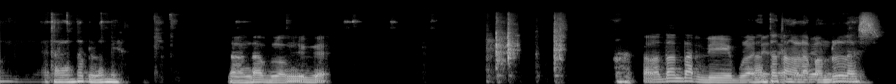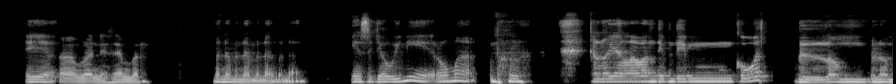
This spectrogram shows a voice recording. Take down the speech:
Oh iya Atalanta belum ya? Atalanta belum juga. Atalanta ntar di bulan Atalanta tanggal Desember dia. 18. Iya. Eh, bulan Desember. benar benar benar benar ya sejauh ini Roma kalau yang lawan tim-tim kuat belum belum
